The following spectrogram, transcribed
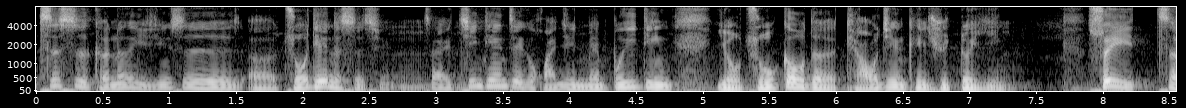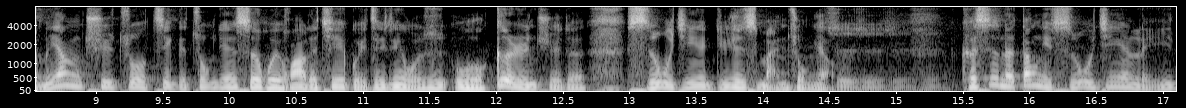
知识可能已经是呃昨天的事情，在今天这个环境里面不一定有足够的条件可以去对应，所以怎么样去做这个中间社会化的接轨，这件我是我个人觉得实务经验的确是蛮重要的。是是是。可是呢，当你实务经验累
